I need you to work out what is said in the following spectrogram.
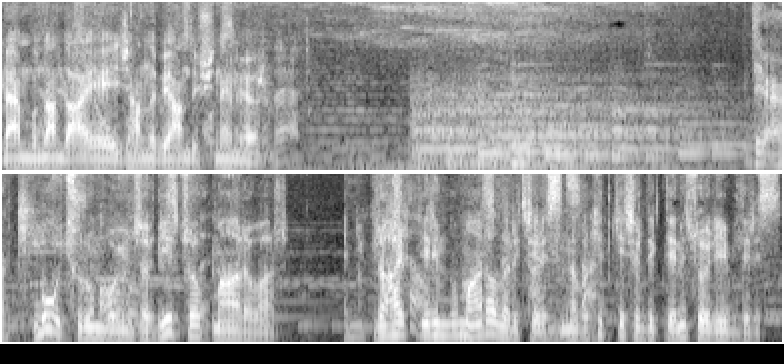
Ben bundan daha heyecanlı bir an düşünemiyorum. Bu uçurum boyunca birçok mağara var. Rahiplerin bu mağaralar içerisinde vakit geçirdiklerini söyleyebiliriz.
